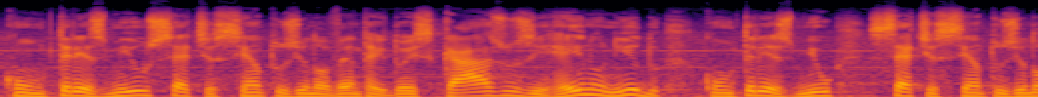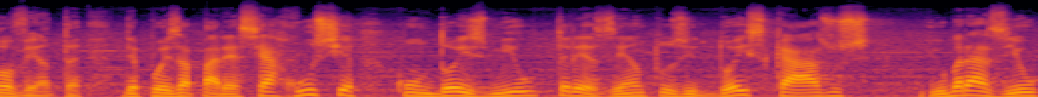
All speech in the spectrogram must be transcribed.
com 3.792 casos e Reino Unido com 3.790. Depois aparece a Rússia com 2.302 casos E o Brasil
